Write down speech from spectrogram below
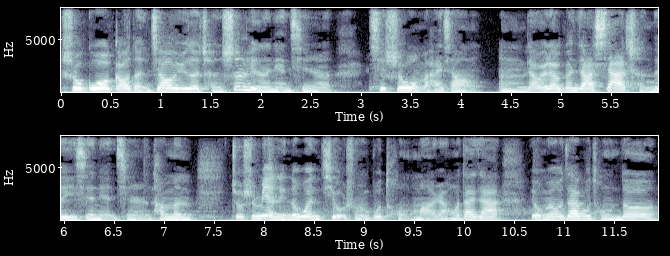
受过高等教育的城市里的年轻人。其实我们还想嗯聊一聊更加下沉的一些年轻人，他们就是面临的问题有什么不同嘛？然后大家有没有在不同的。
